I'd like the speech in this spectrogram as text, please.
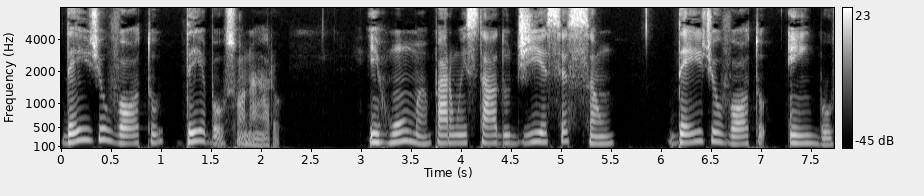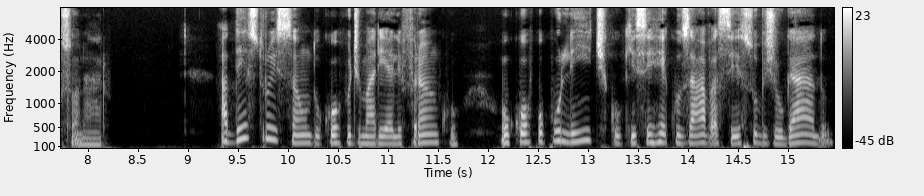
desde o voto de Bolsonaro, e ruma para um estado de exceção, desde o voto em Bolsonaro. A destruição do corpo de Marielle Franco, o corpo político que se recusava a ser subjugado,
